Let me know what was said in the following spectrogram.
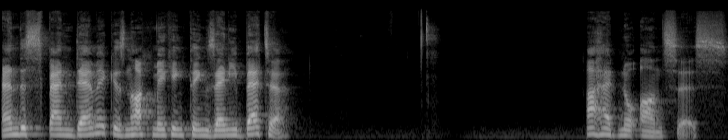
And this pandemic is not making things any better. I had no answers.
